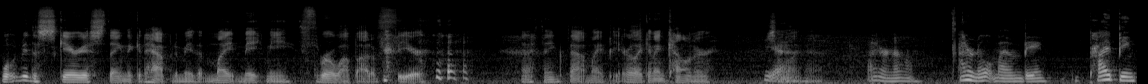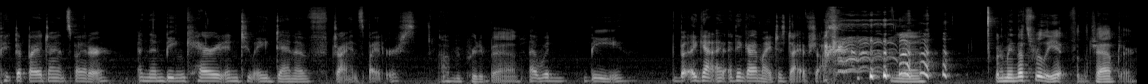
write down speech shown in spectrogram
what would be the scariest thing that could happen to me that might make me throw up out of fear? and I think that might be, or like an encounter. Yeah. Something like that. I don't know. I don't know what mine would be. Probably being picked up by a giant spider and then being carried into a den of giant spiders. That would be pretty bad. That would be. But again, I- I think I might just die of shock. yeah. But I mean, that's really it for the chapter.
